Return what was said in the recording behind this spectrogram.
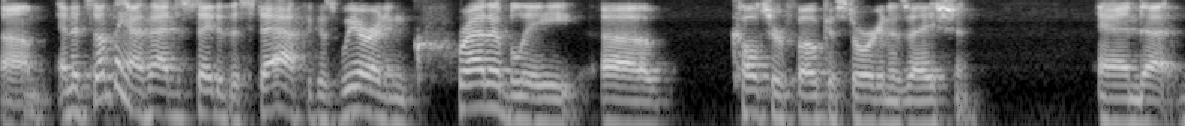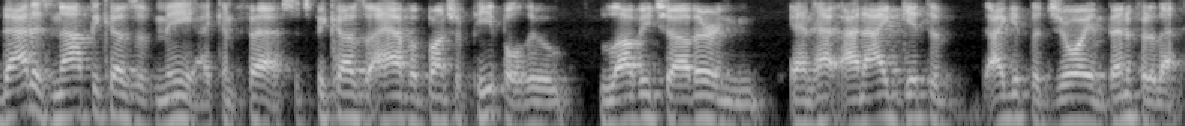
um, and it's something I've had to say to the staff because we are an incredibly uh, culture focused organization. And uh, that is not because of me, I confess. It's because I have a bunch of people who love each other, and and and I get to I get the joy and benefit of that.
